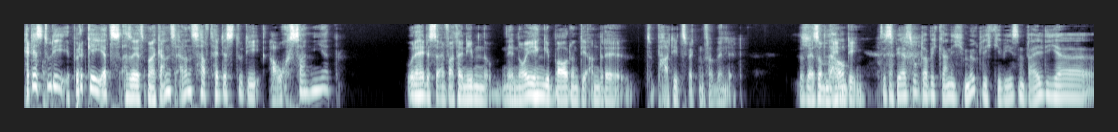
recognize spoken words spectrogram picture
Hättest du die Brücke jetzt, also jetzt mal ganz ernsthaft, hättest du die auch saniert? Oder hättest du einfach daneben eine neue hingebaut und die andere zu Partyzwecken verwendet? Das wäre so mein glaub, Ding. Das wäre so, glaube ich, gar nicht möglich gewesen, weil die ja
